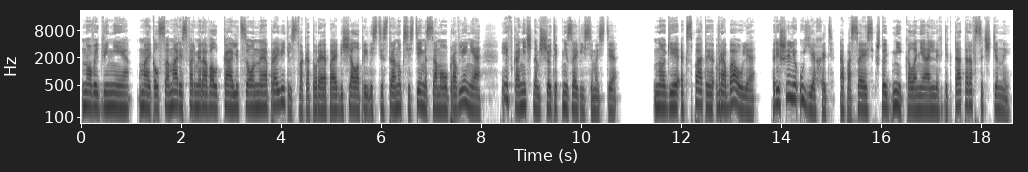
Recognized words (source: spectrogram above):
Новой Гвинее, Майкл Самари сформировал коалиционное правительство, которое пообещало привести страну к системе самоуправления и в конечном счете к независимости. Многие экспаты в Рабауле решили уехать, опасаясь, что дни колониальных диктаторов сочтены.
